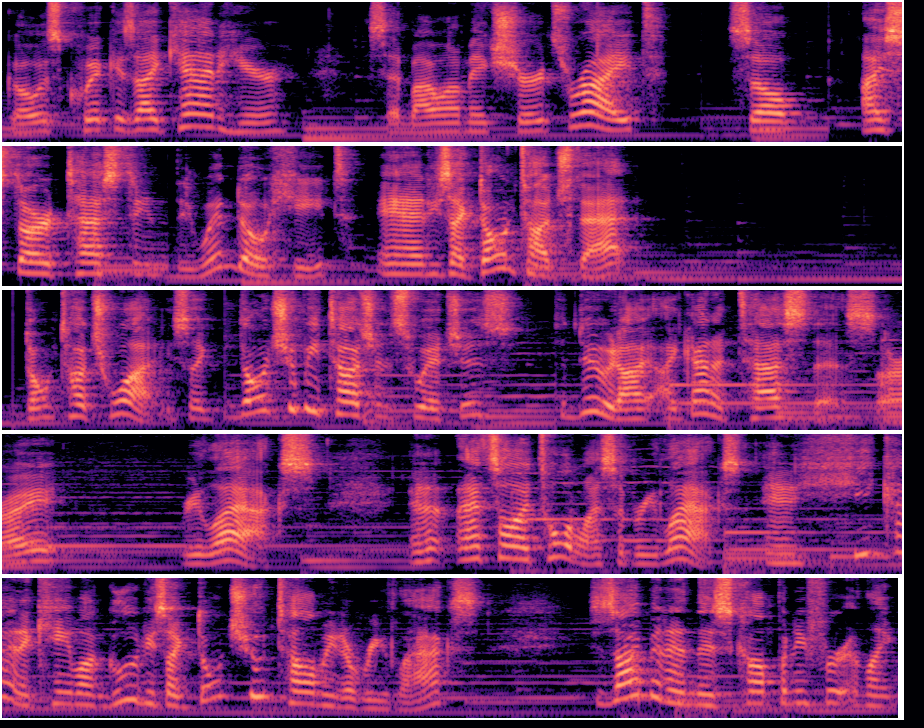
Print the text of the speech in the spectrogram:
go as quick as I can here. Said, but I want to make sure it's right. So I start testing the window heat, and he's like, don't touch that. Don't touch what? He's like, don't you be touching switches. Dude, I, I gotta test this, all right? Relax. And that's all I told him. I said, relax. And he kind of came unglued. He's like, don't you tell me to relax. He says, I've been in this company for, and like,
